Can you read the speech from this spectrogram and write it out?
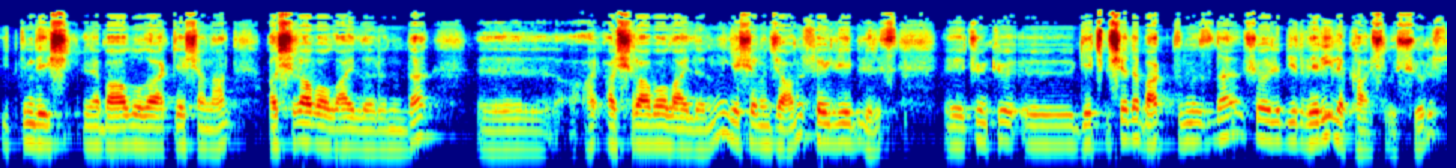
iklim değişikliğine bağlı olarak yaşanan aşırı hava olaylarında e, aşırı hava olaylarının yaşanacağını söyleyebiliriz. E, çünkü e, geçmişe de baktığımızda şöyle bir veriyle karşılaşıyoruz.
